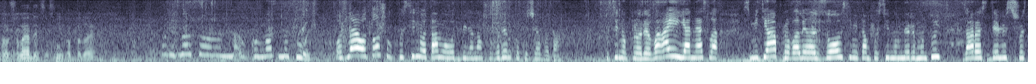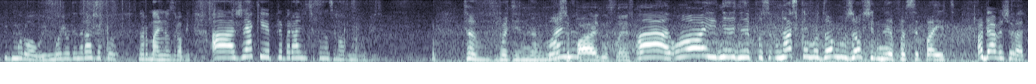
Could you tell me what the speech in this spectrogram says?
Коли вже ледиться, сніг випадає. Комнатно тут. Ожле ото, що постійно там от біля нашого будинку тече вода. Постійно прориває, я несла сміття, провалилась зовсім і там постійно вони ремонтують. Зараз дивлюсь, щось підмуровують. Може один раз вже нормально зроблять. А ЖЕКи прибиральниці у нас гарно роблять. Та вроді нормально. Посипають, не слизько. А, ой, не, не поси- у нас коло дому зовсім не посипають. А де ви живете?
